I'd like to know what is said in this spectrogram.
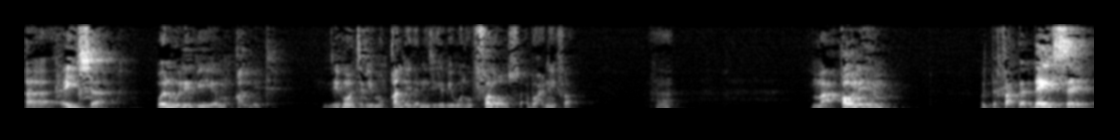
uh, Isa when will he be a muqallid is he going to be and is he going to be one who follows Abu Hanifa huh? مع قولهم with the fact that they say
